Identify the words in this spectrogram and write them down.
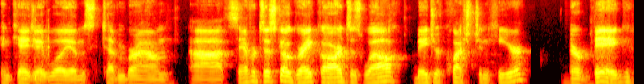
in KJ Williams, Tevin Brown. Uh, San Francisco, great guards as well. Major question here. They're big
